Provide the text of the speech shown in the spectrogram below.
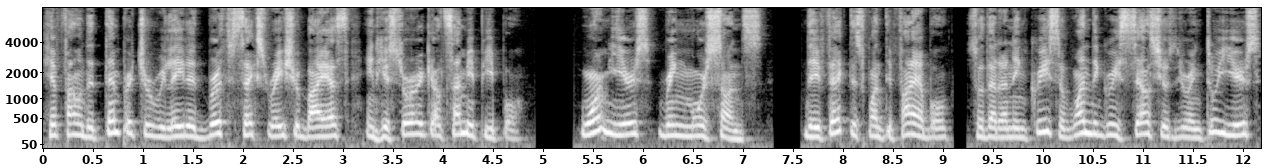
have found a temperature related birth sex ratio bias in historical Sami people. warm years bring more sons. The effect is quantifiable so that an increase of 1 degree Celsius during two years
